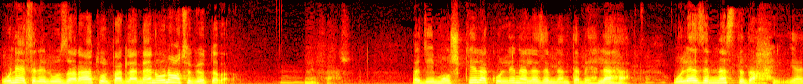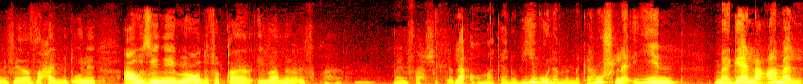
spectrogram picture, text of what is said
ونقفل الوزارات والبرلمان ونقعد في بيوتنا بقى. ما ينفعش. فدي مشكلة كلنا لازم ننتبه لها. ولازم ناس تضحي. يعني في ناس حضرتك بتقولي عاوزين يجوا يقعدوا في القاهرة. يجوا يعملوا إيه في القاهرة؟ ما ينفعش كده. لا هما كانوا بيجوا لما ما كانوش لاقيين مجال عمل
